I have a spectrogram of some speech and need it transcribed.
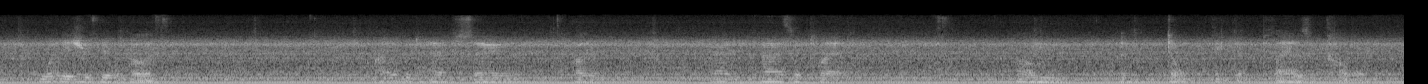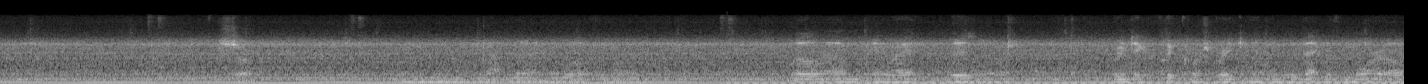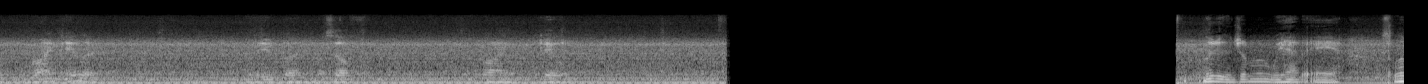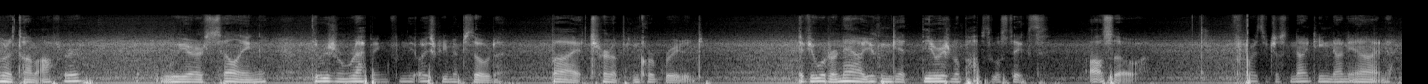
what is your favorite color? I would have to say color. I, I'd say. Um, I don't think that is a color. Sure. Not that I know of. Well, um, anyway, and we're gonna take a quick commercial break and we'll be back with more of Ryan Taylor. Reviewed by myself, Ryan Taylor. Ladies and gentlemen, we have a limited time offer. We are selling the original wrapping from the ice cream episode by Turnip Incorporated. If you order now, you can get the original popsicle sticks. Also, for a price of just $19.99.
